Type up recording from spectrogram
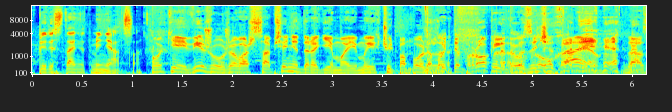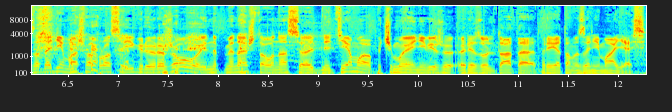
перестанет меняться. Окей, вижу уже ваши сообщения, дорогие мои. Мы их чуть попозже Да будь ты проклят, зачитаем. уходи. Да, зададим ваши вопросы Игорю Рыжову. И напоминаю, что у нас сегодня тема «Почему я не вижу результата, при этом занимаясь».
